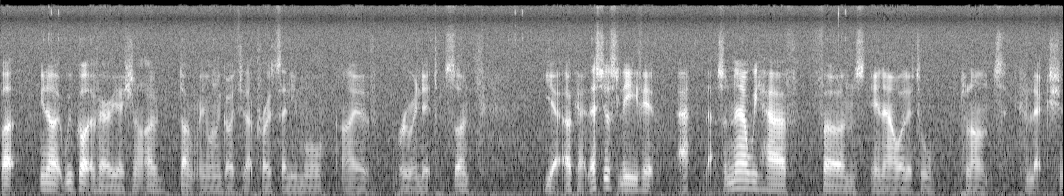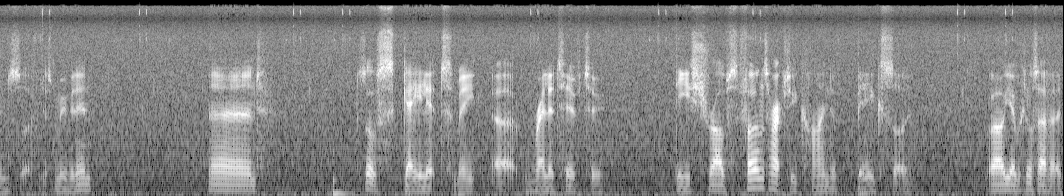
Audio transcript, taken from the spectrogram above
But, you know, we've got a variation. I don't really want to go through that process anymore. I have ruined it. So, yeah, okay, let's just leave it at that. So now we have ferns in our little plant collection. So if we just move it in and sort of scale it to be uh, relative to these shrubs. Ferns are actually kind of big, so well, yeah, we can also have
